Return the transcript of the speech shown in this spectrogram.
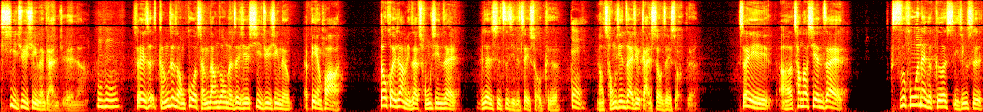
戏剧性的感觉，这样，嗯哼，所以这可能这种过程当中的这些戏剧性的变化，都会让你再重新再认识自己的这首歌，对。然后重新再去感受这首歌，所以啊，唱到现在，似乎那个歌已经是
